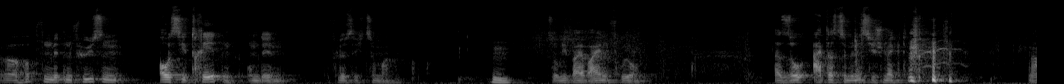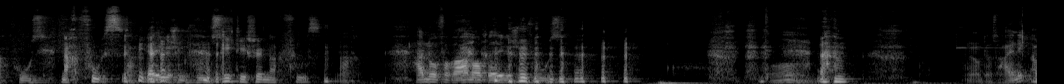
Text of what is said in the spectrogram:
äh, Hopfen mit den Füßen ausgetreten, um den flüssig zu machen. Hm. So wie bei Wein früher. Also so hat das zumindest geschmeckt. Nach Fuß. Nach Fuß. Nach belgischem Fuß. Richtig schön nach Fuß. Nach Hannoveraner belgischem Fuß. Oh. Ja, und das Heineken,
